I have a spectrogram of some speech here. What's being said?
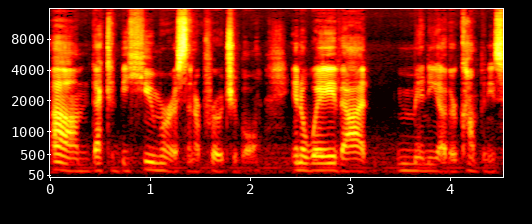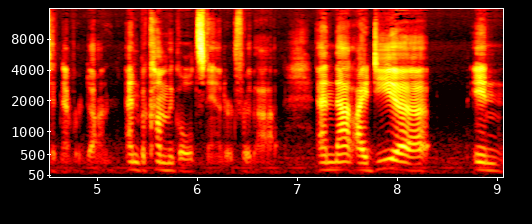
um, that could be humorous and approachable in a way that many other companies had never done and become the gold standard for that. And that idea in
